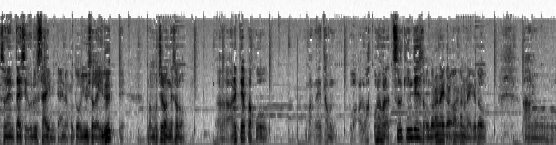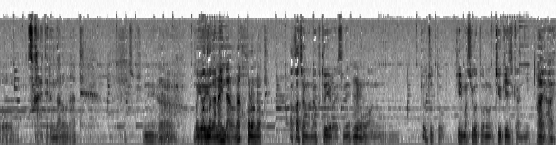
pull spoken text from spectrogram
それに対してうるさいみたいなことを言う人がいるって、まあ、もちろんねそのああれってやっぱこうまあね多分わわ俺はほら通勤電車とか乗らないから分かんないけど、あのー疲れてるんだろうなって、ね。うん、もう余裕がないんだろうな心のって。赤ちゃんが泣くといえばですね、うん。こうあの今日ちょっと昼間仕事の休憩時間にはいはい。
